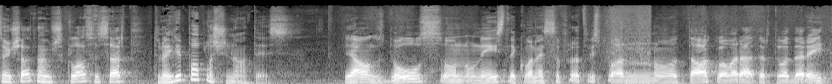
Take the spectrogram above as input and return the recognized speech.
Viņš atnāca klausās, ar tu negribi paplašināties. Jauns dūls un, un īsti neko nesapratu no tā, ko varētu ar to darīt.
